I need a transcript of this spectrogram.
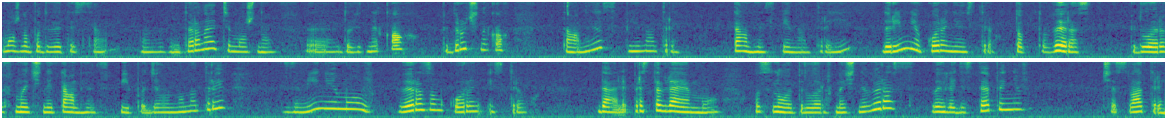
можна подивитися е, в інтернеті, можна в е, довідниках, підручниках. Тангенс пі на 3. Тангенс пі на 3 дорівнює кореня із 3. Тобто вираз підлогарифмичний тангенс пі поділено на 3 замінюємо виразом корень із 3. Далі представляємо основу підлогарифмичний вираз вигляді степенів числа 3.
